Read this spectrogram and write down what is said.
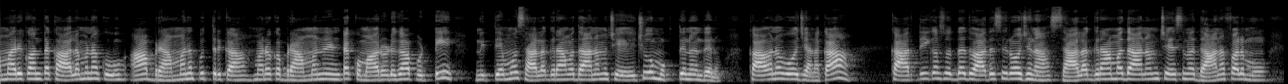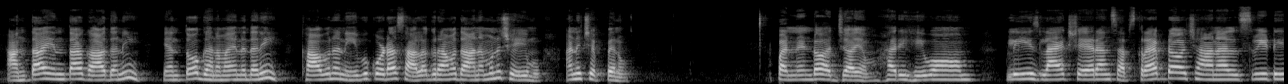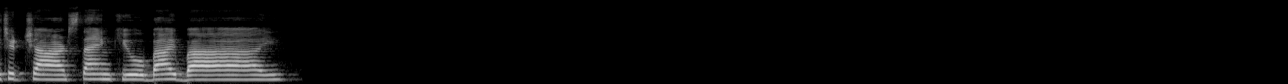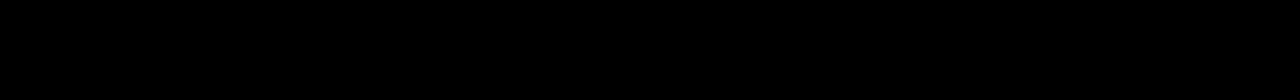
మరికొంత కాలమునకు ఆ బ్రాహ్మణ పుత్రిక మరొక బ్రాహ్మణునింట కుమారుడిగా పుట్టి నిత్యము సాలగ్రామ దానము చేయుచు ముక్తి నొందెను. కావున ఓ జనక కార్తీక శుద్ధ ద్వాదశి రోజున శాలగ్రామ దానం చేసిన దానఫలము అంతా ఇంతా కాదని ఎంతో ఘనమైనదని కావున నీవు కూడా శాలగ్రామ దానమును చేయుము అని చెప్పాను. పన్నెండో అధ్యాయం. Hari Om. Please like share and subscribe to our channel. Sweety chit chats. Thank you. Bye bye.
